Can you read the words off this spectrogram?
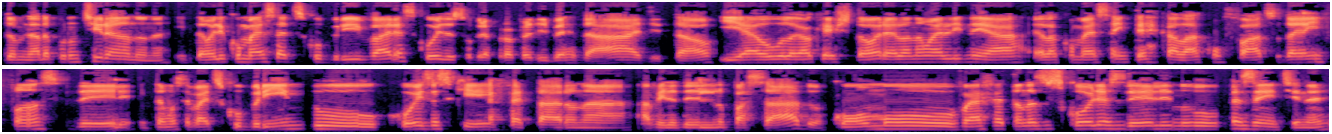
dominada por um tirano, né? Então ele começa a descobrir várias coisas sobre a própria liberdade e tal. E é o legal que a história ela não é linear, ela começa a intercalar com fatos da infância dele. Então você vai descobrindo coisas que afetaram na a vida dele no passado, como vai afetando as escolhas dele no presente, né?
